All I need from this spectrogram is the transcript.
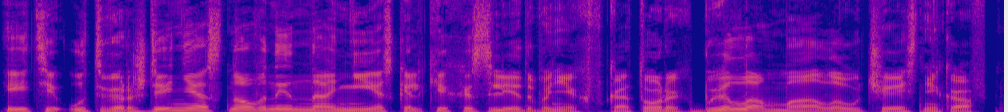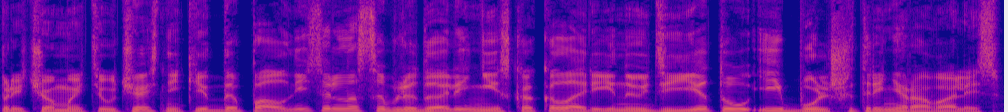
Эти утверждения основаны на нескольких исследованиях, в которых было мало участников. Причем эти участники дополнительно соблюдали низкокалорийную диету и больше тренировались.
